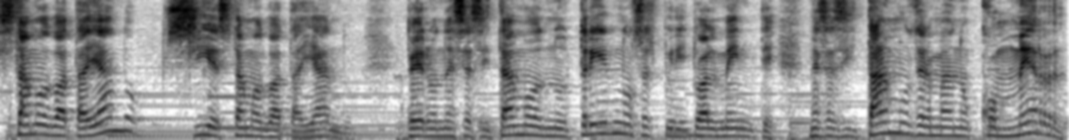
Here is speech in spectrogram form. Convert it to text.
¿Estamos batallando? Sí estamos batallando. pero necesitamos nutrirnos espiritualmente. Necesitamos, hermano, comer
